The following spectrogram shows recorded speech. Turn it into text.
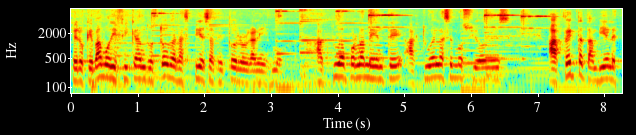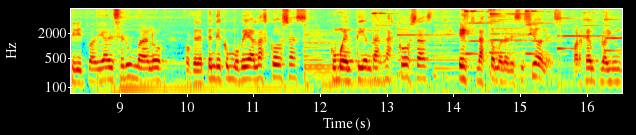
pero que va modificando todas las piezas de todo el organismo. Actúa por la mente, actúa en las emociones, afecta también la espiritualidad del ser humano, porque depende cómo veas las cosas, cómo entiendas las cosas, es la toma de decisiones. Por ejemplo, hay un,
